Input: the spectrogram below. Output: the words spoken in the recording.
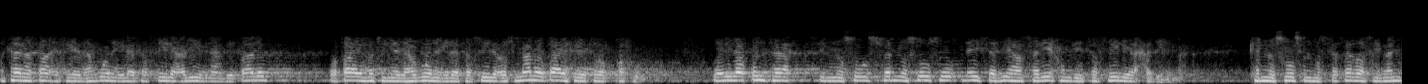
فكان طائفة يذهبون إلى تفصيل علي بن أبي طالب وطائفة يذهبون إلى تفصيل عثمان وطائفة يتوقفون. وإذا قلت في النصوص فالنصوص ليس فيها صريح بتفصيل أحدهما. كالنصوص المستقرة في من؟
